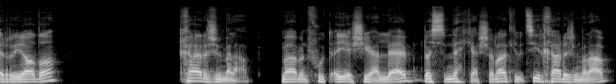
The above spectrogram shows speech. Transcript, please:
الرياضة خارج الملعب. ما بنفوت أي شيء على اللعب بس بنحكي عن الشغلات اللي بتصير خارج الملعب.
